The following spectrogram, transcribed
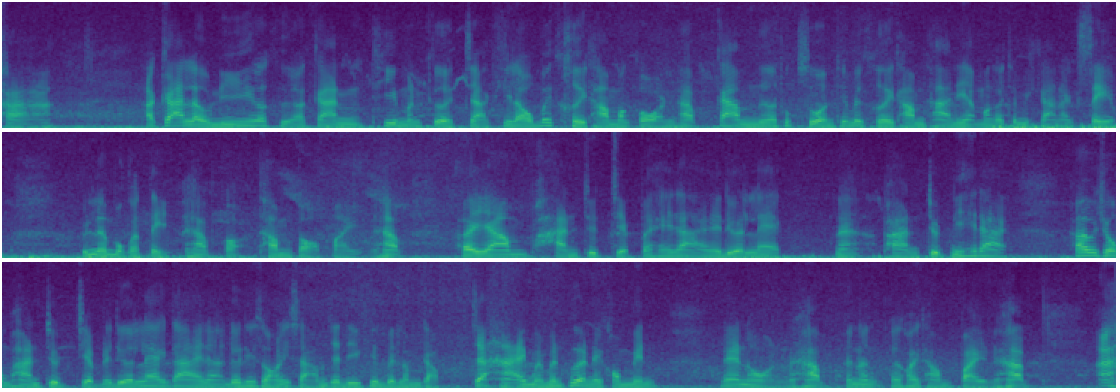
ขา อาการเหล่านี้ก็คืออาการที่มันเกิดจากที่เราไม่เคยทำมาก่อนครับกล้ามเนื้อทุกส่วนที่ไม่เคยทำท่านี้มันก็จะมีการอักเสบเป็นเรื่องปกตินะครับก็ทำต่อไปนะครับ พยายามผ่านจุดเจ็บไปให้ได้ในเดือนแรกนะผ่านจุดนี้ให้ได้ถ้าผู้ชมผ่านจุดเจ็บในเดือนแรกได้นะเดือนที่ 2 ที่ 3 จะดีขึ้นเป็นลำดับ จะหายเหมือนเพื่อนๆในคอมเมนต์แน่นอนนะครับเพราะนั้นค่อยๆทำไปนะครับอะ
